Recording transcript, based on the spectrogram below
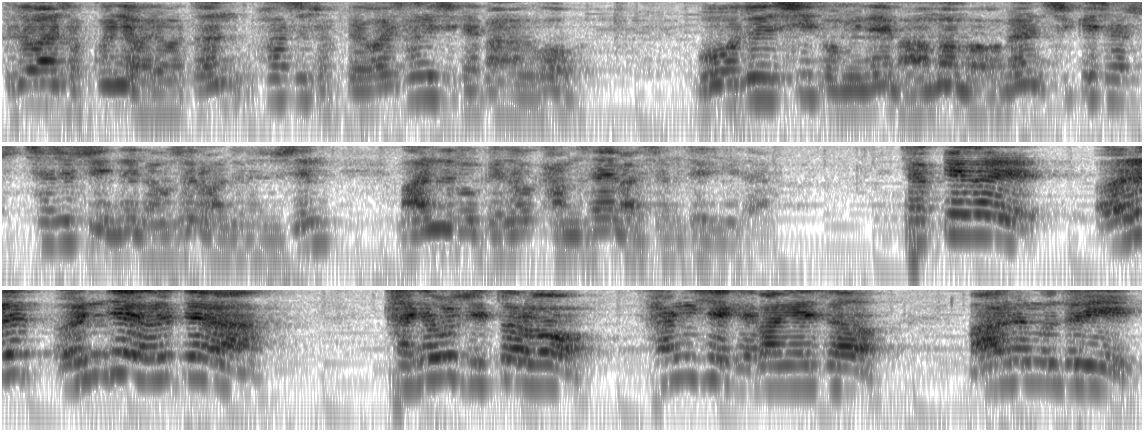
그동안 접근이 어려웠던 화순 적백을 상시 개방하고 모든 시 도민의 마음만 먹으면 쉽게 찾- 찾을 수 있는 명소를 만들어주신 많은 분께도 감사의 말씀을 드립니다. 적벽을 어느 언제 어느 때나 다녀올 수 있도록 상시에 개방해서 많은 분들이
